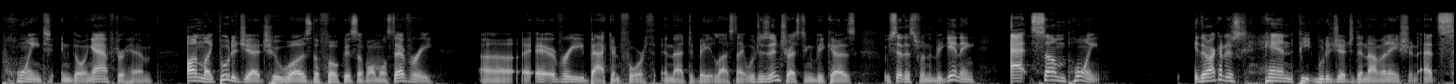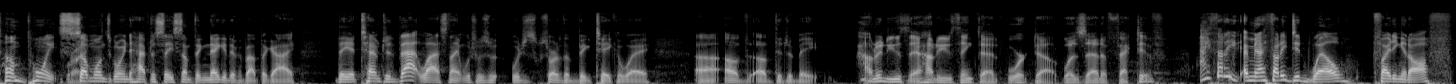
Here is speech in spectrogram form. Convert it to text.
point in going after him. Unlike Buttigieg, who was the focus of almost every uh, every back and forth in that debate last night, which is interesting because we said this from the beginning. At some point, they're not going to just hand Pete Buttigieg the nomination. At some point, someone's going to have to say something negative about the guy. They attempted that last night, which was which is sort of the big takeaway uh, of of the debate. How did you th- how do you think that worked out? Was that effective? I thought he. I mean, I thought he did well fighting it off.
